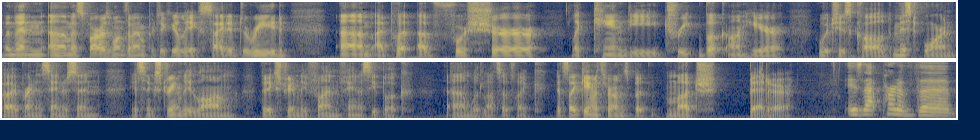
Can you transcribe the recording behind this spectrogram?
And then um, as far as ones that I'm particularly excited to read, um, I put a for sure like candy treat book on here, which is called Mistborn by Brandon Sanderson. It's an extremely long but extremely fun fantasy book um, with lots of like it's like Game of Thrones but much better. Is that part of the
